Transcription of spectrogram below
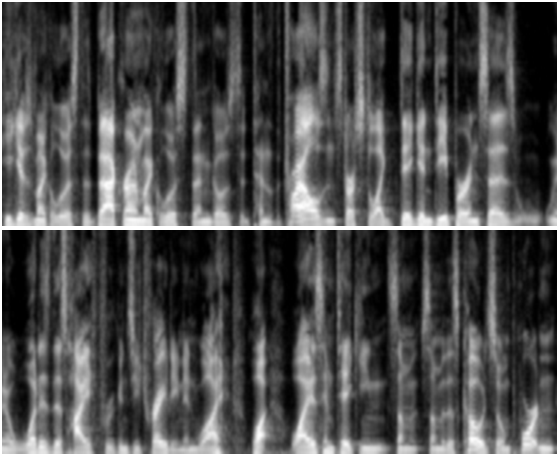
He gives Michael Lewis the background. Michael Lewis then goes to attend the trials and starts to like dig in deeper and says, "You know, what is this high frequency trading and why why why is him taking some some of this code so important?"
